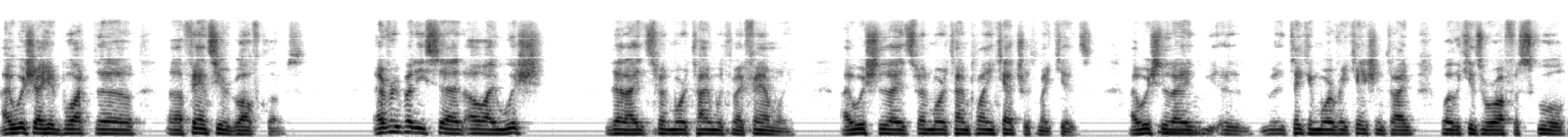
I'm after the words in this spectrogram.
I wish I had bought the uh, fancier golf clubs. Everybody said, "Oh, I wish that I'd spent more time with my family. I wish that I'd spent more time playing catch with my kids. I wish that mm-hmm. I'd uh, taken more vacation time while the kids were off of school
